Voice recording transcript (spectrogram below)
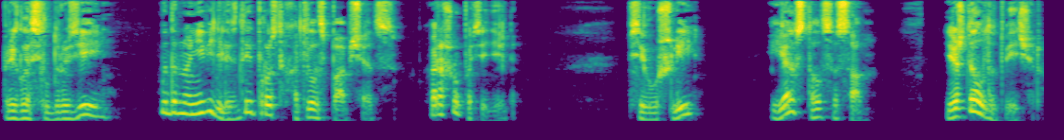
Пригласил друзей. Мы давно не виделись, да и просто хотелось пообщаться. Хорошо посидели. Все ушли, и я остался сам. Я ждал этот вечер.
